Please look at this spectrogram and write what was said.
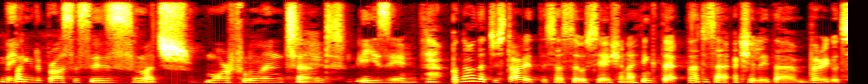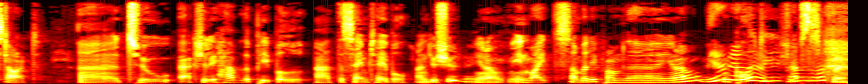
making the processes much more fluent and easy. But now that you started this association, I think that that is actually the very good start uh, to actually have the people at the same table. And you should, you know, invite somebody from the, you know, Yeah, yeah, politicians, absolutely.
